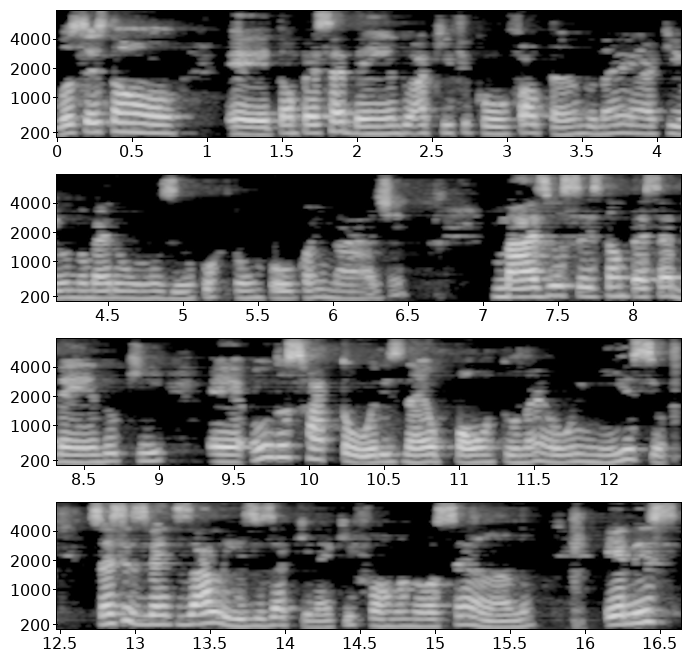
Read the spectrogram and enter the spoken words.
Vocês estão estão é, percebendo, aqui ficou faltando, né? Aqui o número 11 cortou um pouco a imagem, mas vocês estão percebendo que é, um dos fatores, né, o ponto, né, o início, são esses ventos alísios aqui, né, que formam no oceano. Eles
